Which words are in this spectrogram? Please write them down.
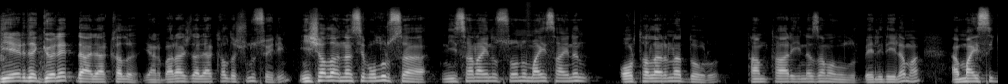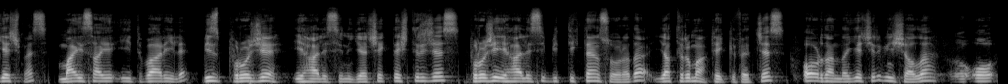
Diğeri de göletle alakalı yani barajla alakalı da şunu söyleyeyim. İnşallah nasip olursa Nisan ayının sonu Mayıs ayının ortalarına doğru Tam tarihi ne zaman olur belli değil ama yani Mayıs'ı geçmez. Mayıs ayı itibariyle biz proje ihalesini gerçekleştireceğiz. Proje ihalesi bittikten sonra da yatırıma teklif edeceğiz. Oradan da geçirip inşallah o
